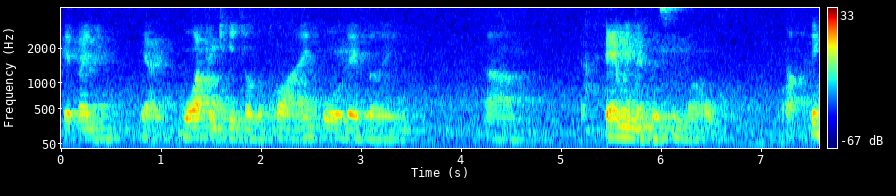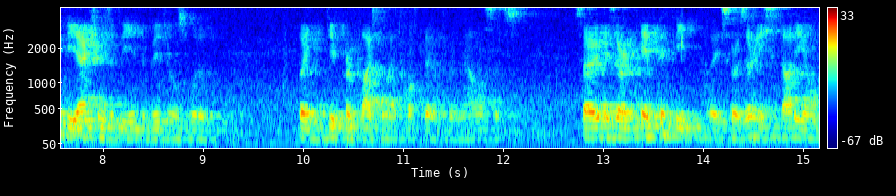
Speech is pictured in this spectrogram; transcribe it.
there'd been, you know, wife and kids on the plane, or they've been um, family members involved, I think the actions of the individuals would have been different based on that cost benefit analysis. So is there an empathy piece, or is there any study on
